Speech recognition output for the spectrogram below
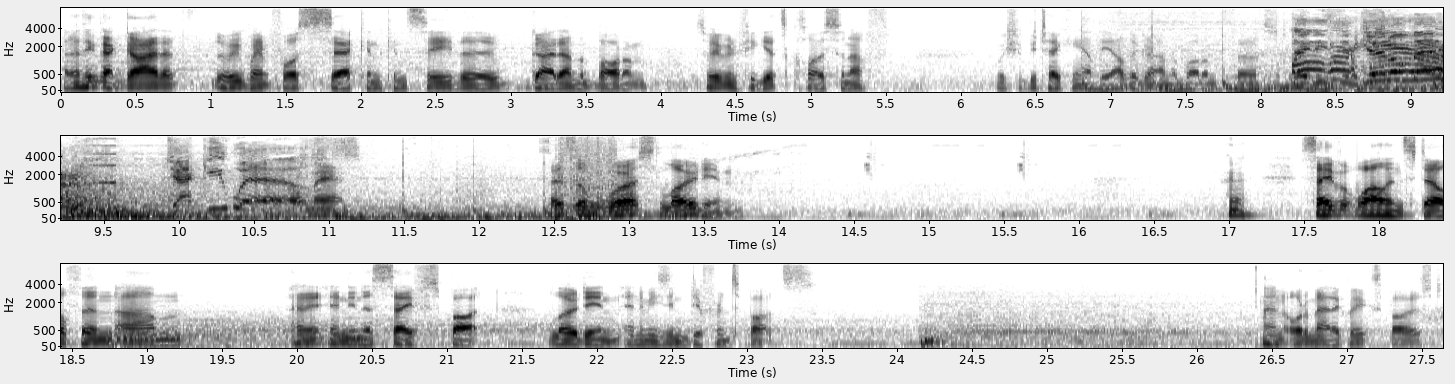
don't think that guy that we went for second can see the guy down the bottom. So even if he gets close enough, we should be taking out the other guy on the bottom first. Ladies and gentlemen, Jackie Wells. Oh man. That is the worst load in. Save it while in stealth and um and, and in a safe spot. Load in enemies in different spots. And automatically exposed.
